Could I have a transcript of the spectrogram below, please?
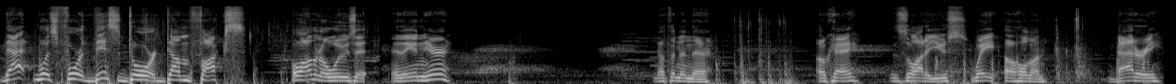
That was for this door, dumb fucks. Oh, I'm gonna lose it. Anything in here? Nothing in there. Okay. This is a lot of use. Wait, oh, hold on. Battery.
